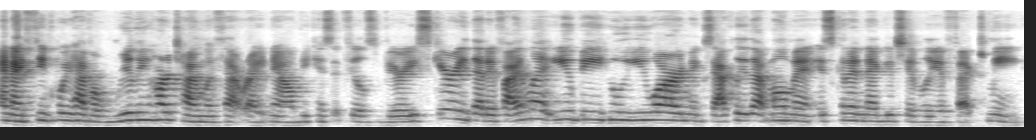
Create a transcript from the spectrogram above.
And I think we have a really hard time with that right now because it feels very scary that if I let you be who you are in exactly that moment, it's going to negatively affect me.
